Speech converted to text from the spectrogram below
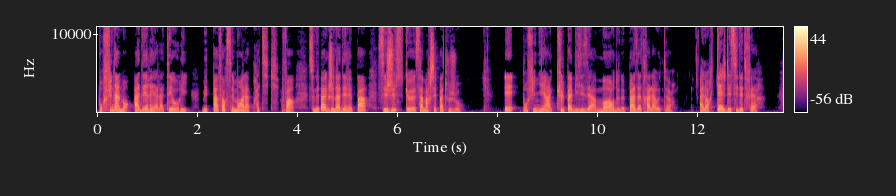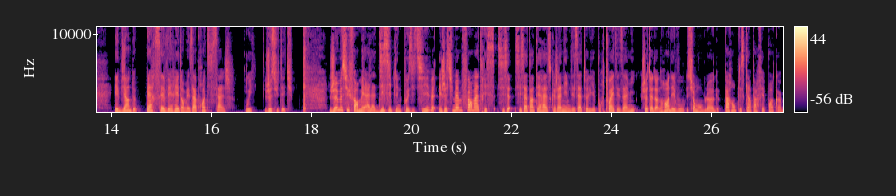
Pour finalement adhérer à la théorie, mais pas forcément à la pratique. Enfin, ce n'est pas que je n'adhérais pas, c'est juste que ça marchait pas toujours et, pour finir, à culpabiliser à mort de ne pas être à la hauteur. Alors qu'ai-je décidé de faire? Eh bien, de persévérer dans mes apprentissages. Oui, je suis têtue. Je me suis formée à la discipline positive et je suis même formatrice. Si, ça t'intéresse que j'anime des ateliers pour toi et tes amis, je te donne rendez-vous sur mon blog parentplusqu'imparfait.com.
